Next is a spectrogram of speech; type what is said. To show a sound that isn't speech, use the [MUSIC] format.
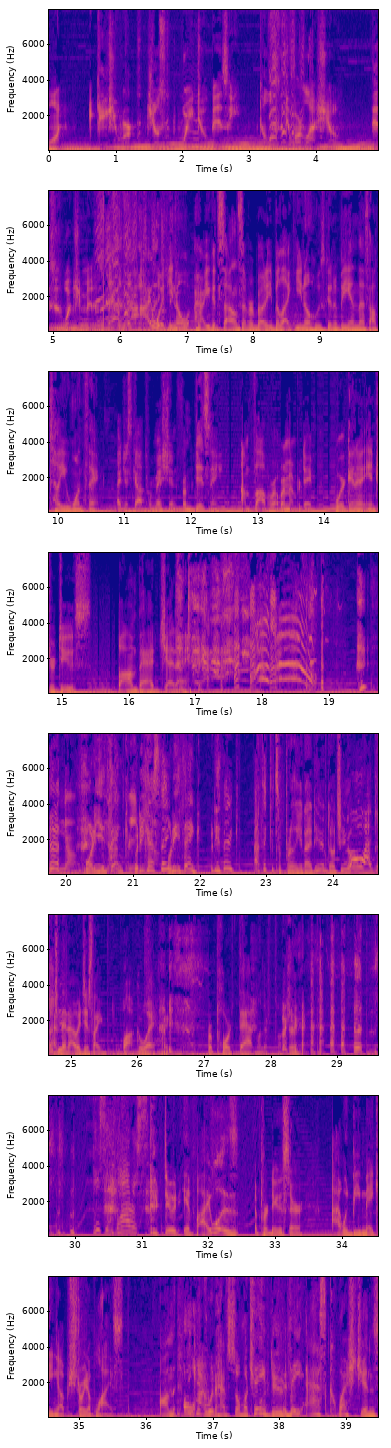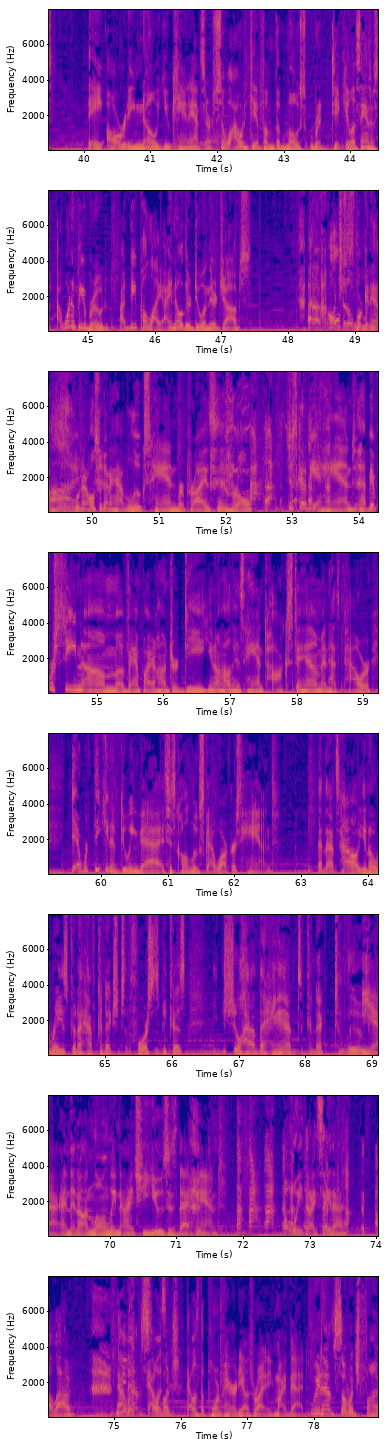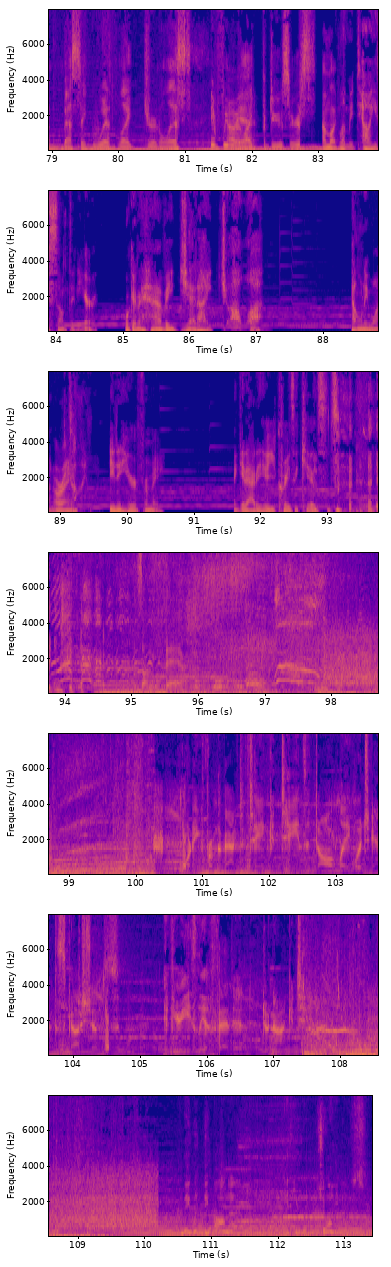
one, in case you were just way too busy to listen to our last show, this is what you missed. I would. You know how you could silence everybody? Be like, you know who's going to be in this? I'll tell you one thing. I just got permission from Disney. I'm Favreau. Remember, Dave. We're going to introduce Bombad Jedi. [LAUGHS] No. What do you think? really, What do you guys think? What do you think? What do you think? I think it's a brilliant idea, don't you? Oh, I And then I would just like walk away. Like, [LAUGHS] report that, motherfucker. [LAUGHS] [LAUGHS] He's embarrassing. Dude, if I was a producer, I would be making up straight up lies. On Oh, I would have so much Dave, fun, dude. They ask questions they already know you can't answer. So I would give them the most ridiculous answers. I wouldn't be rude. I'd be polite. I know they're doing their jobs. Uh, also, we're gonna lie. have we're also gonna have Luke's hand reprise his role. it's [LAUGHS] just gonna be a hand. Have you ever seen um, Vampire Hunter D? You know how his hand talks to him and has power. Yeah, we're thinking of doing that. It's just called Luke Skywalker's hand. and that's how you know Rey's going to have connection to the Forces because she'll have the hand to connect to Luke. Yeah, and then on lonely Night she uses that hand. [LAUGHS] oh wait, did I say that [LAUGHS] out loud? That We'd was have that so was much- that was the porn parody I was writing. My bad. We'd have so much fun messing with like journalists [LAUGHS] if we Oh, were yeah. like producers. I'm like, let me tell you something here. We're gonna have a Jedi Jawa. Tell anyone, all right? Tell anyone. You didn't hear it from me. And get out of here, you crazy kids. [LAUGHS] It's unfair. Adult language and discussions. If you're easily offended, do not continue. We would be honored if you would join us.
